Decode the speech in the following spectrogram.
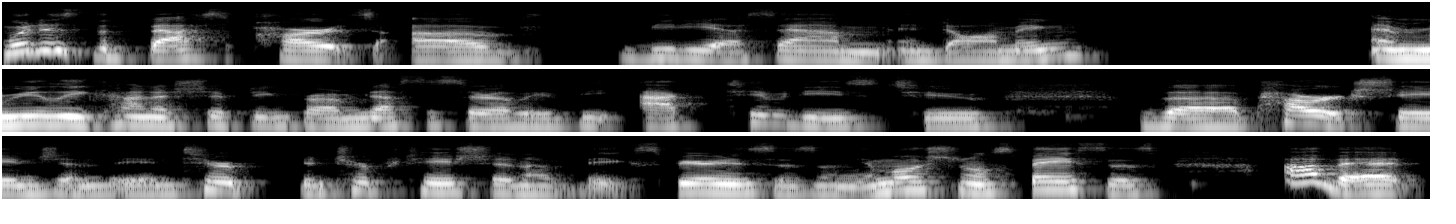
what is the best parts of BDSM and doming and really kind of shifting from necessarily the activities to the power exchange and the inter- interpretation of the experiences and the emotional spaces of it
